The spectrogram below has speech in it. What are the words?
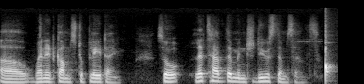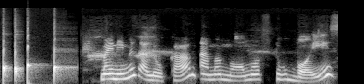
uh, when it comes to playtime so let's have them introduce themselves my name is Aloka. I'm a mom of two boys.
